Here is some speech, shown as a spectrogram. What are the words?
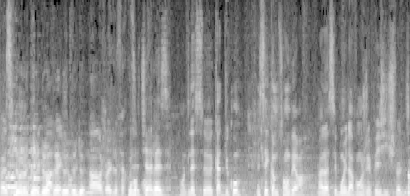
Vas-y. Deux, deux, Fais deux, pareil, deux, j'ai deux, deux. envie- Non, j'ai envie de le faire Vous propre. étiez à l'aise On te laisse 4 du coup Mais c'est comme ça, on verra. Ah là, c'est bon, il a vengé PJ, je te le dis.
